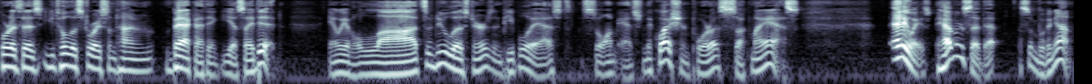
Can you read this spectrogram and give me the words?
Porta says, You told this story sometime back, I think. Yes, I did. And we have lots of new listeners, and people have asked, so I'm answering the question. Porta, suck my ass. Anyways, having said that, so moving on.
